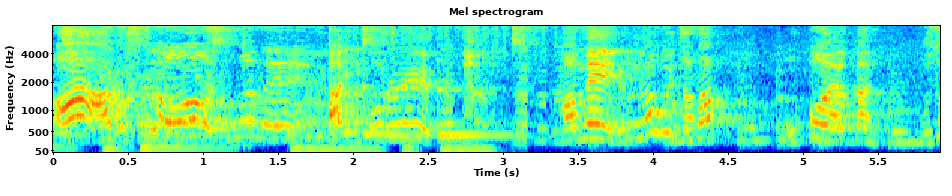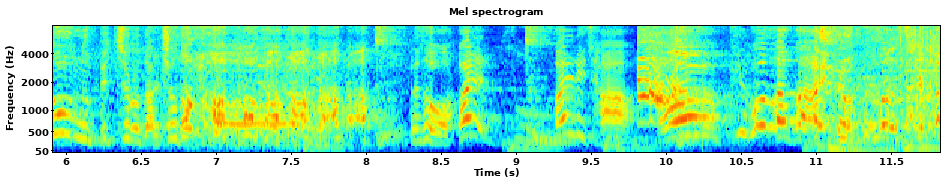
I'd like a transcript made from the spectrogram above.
아, 알았어. 그만해. 아, 이거를 밤에 이렇게 하고 있잖아? 오빠가 약간 무서운 눈빛으로 날 쳐다봐. 그래서 빨리, 빨리 자. 아 피곤하다. 이러면서 제가.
